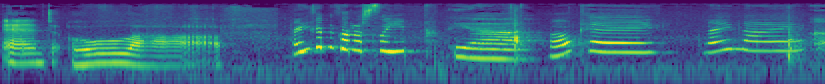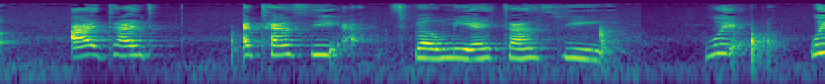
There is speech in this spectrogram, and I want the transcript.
And Olaf. Are you gonna go to sleep? Yeah. Okay. Night night. Uh, I can't. I can't see. Spell me. I can't see. We we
